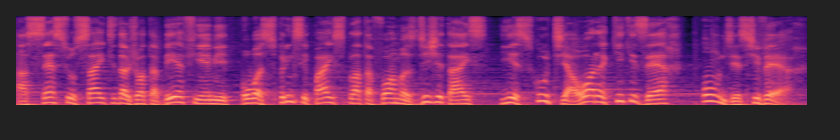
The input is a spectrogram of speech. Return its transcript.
Acesse o site da JBFM ou as principais plataformas digitais e escute a hora que quiser, onde estiver.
